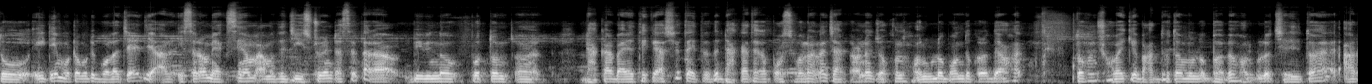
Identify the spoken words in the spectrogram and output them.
তো এইটাই মোটামুটি বলা যায় যে, আর এছাড়াও ম্যাক্সিমাম আমাদের যে স্টুডেন্ট আছে, তারা বিভিন্ন প্রত্যন্ত ঢাকার বাইরে থেকে আসে, তাই তাদের ঢাকায় থাকা পসিবল হয় না, যার কারণে যখন হলগুলো বন্ধ করে দেওয়া হয় তখন সবাইকে বাধ্যতামূলকভাবে হলগুলো ছেড়ে দিতে হয়। আর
